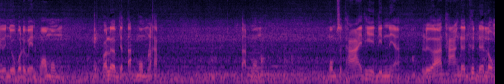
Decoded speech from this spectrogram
ยืนอยู่บริเวณหัวมุม ก็เริ่มจะตัดมุมแล้วครับ ตัดมุม มุมสุดท้ายที่ดินเนี่ย เหลือทางเดินขึ้นเดินลง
